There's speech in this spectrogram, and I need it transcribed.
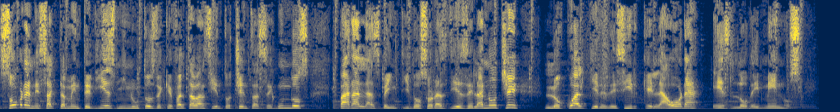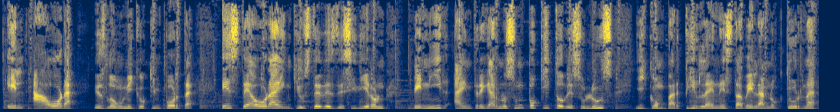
sobran exactamente 10 minutos de que faltaban 180 segundos para las 22 horas 10 de la noche, lo cual quiere decir que la hora es lo de menos. El ahora es lo único que importa. Este ahora en que ustedes decidieron venir a entregarnos un poquito de su luz y compartirla en esta vela nocturna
